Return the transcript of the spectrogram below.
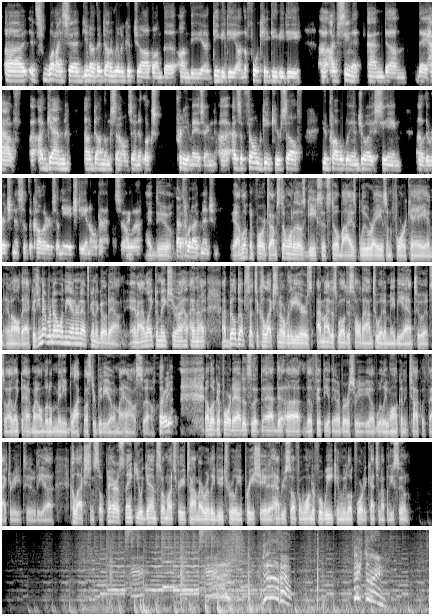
uh, it's what I said. You know, they've done a really good job on the on the uh, DVD on the 4K DVD. Uh, I've seen it, and um, they have uh, again outdone themselves, and it looks pretty amazing. Uh, as a film geek yourself, you'd probably enjoy seeing uh, the richness of the colors and the HD and all that. So I, I do. That's what I've mention. Yeah, I'm looking forward to. It. I'm still one of those geeks that still buys Blu-rays and 4K and, and all that because you never know when the internet's going to go down. And I like to make sure I and I I built up such a collection over the years. I might as well just hold on to it and maybe add to it. So I like to have my own little mini blockbuster video in my house. So right. I'm looking forward to add this to add the, uh, the 50th anniversary of Willy Wonka and the Chocolate Factory to the uh, collection. So Paris, thank you again so much for your time. I really do truly appreciate it. Have yourself a wonderful week, and we look forward to catching up with you soon.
